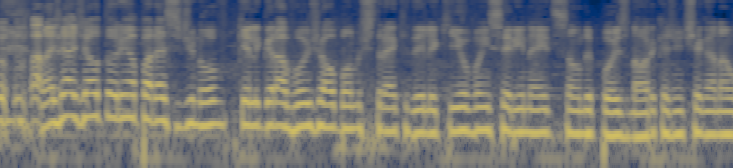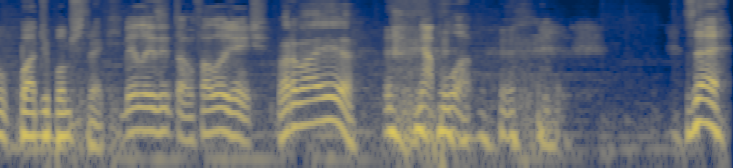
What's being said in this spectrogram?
Mas já já o Torinho aparece de novo, porque ele gravou já o bônus track dele aqui. Eu vou inserir na edição depois, na hora que a gente chegar no quadro de bônus track. Beleza, então. Falou, gente. Bora, Bahia. Minha porra. Zé,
